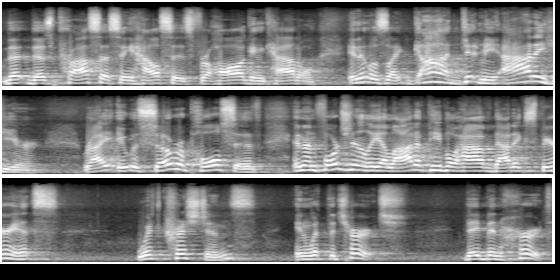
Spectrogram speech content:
the, those processing houses for hog and cattle. And it was like, God, get me out of here, right? It was so repulsive. And unfortunately, a lot of people have that experience with Christians and with the church. They've been hurt,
